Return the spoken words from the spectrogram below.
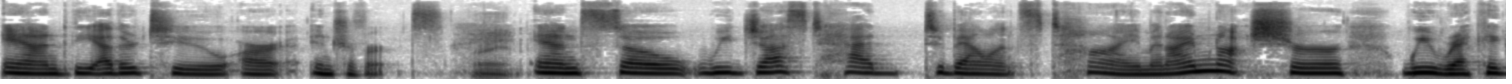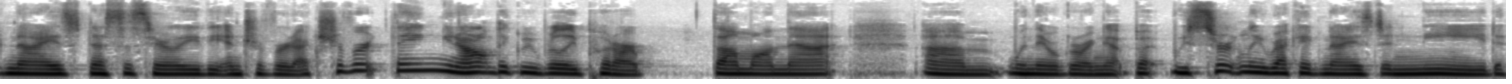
and the other two are introverts. Right. And so we just had to balance time. And I'm not sure we recognized necessarily the introvert extrovert thing. You know, I don't think we really put our thumb on that um, when they were growing up, but we certainly recognized a need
